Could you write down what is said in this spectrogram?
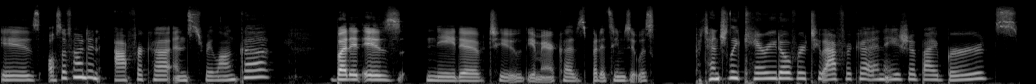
is also found in Africa and Sri Lanka, but it is native to the Americas, but it seems it was potentially carried over to Africa and Asia by birds.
